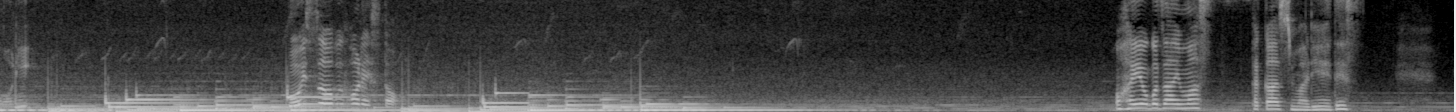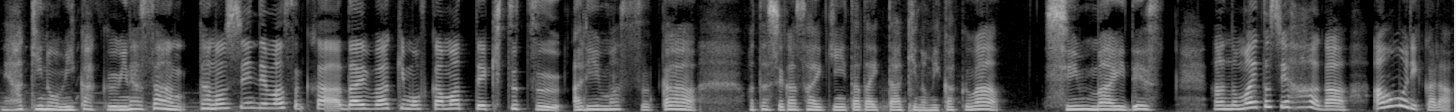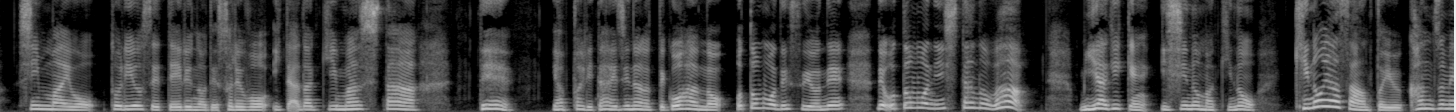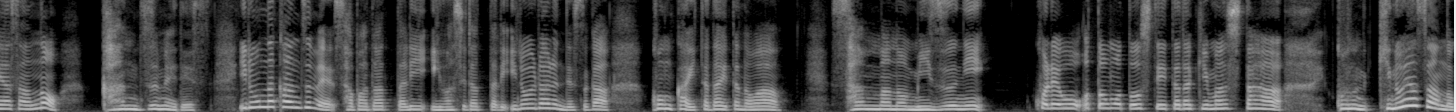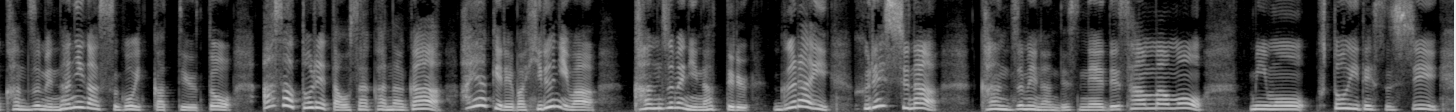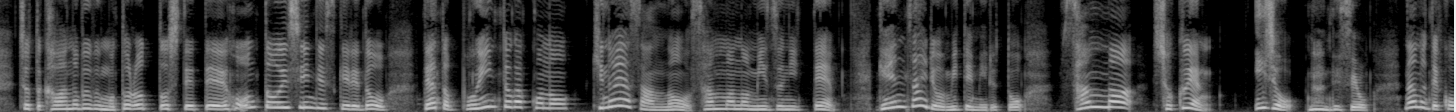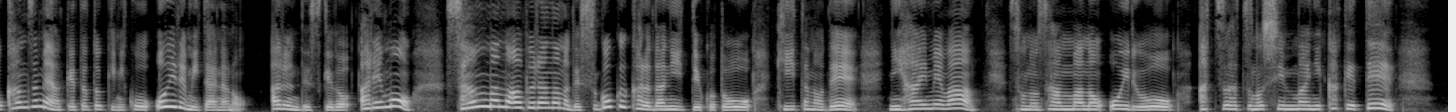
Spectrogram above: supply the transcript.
の森 Voice of Forest おはようございます。高橋真理恵です。ね、秋の味覚。皆さん楽しんでますか？だいぶ秋も深まってきつつありますが私が最近いただいた秋の味覚は新米です。あの毎年母が青森から新米を取り寄せているのでそれをいただきましたでやっぱり大事なのってご飯のお供ですよねでお供にしたのは宮城県石巻の木の屋さんという缶詰屋さんの缶詰です。いろんな缶詰、サバだったり、イワシだったり、いろいろあるんですが、今回いただいたのは、サンマの水煮。これをお供としていただきました。この木の屋さんの缶詰何がすごいかっていうと、朝取れたお魚が早ければ昼には缶詰になってるぐらいフレッシュな缶詰なんですね。で、サンマも身も太いですし、ちょっと皮の部分もとろっとしてて、ほんと美味しいんですけれど、で、あとポイントがこの木の屋さんのサンマの水煮って、原材料を見てみると、サンマ食塩以上なんですよ。なのでこう缶詰開けた時にこうオイルみたいなのあるんですけど、あれもサンマの油なのですごく体にいいっていうことを聞いたので、2杯目はそのサンマのオイルを熱々の新米にかけて、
